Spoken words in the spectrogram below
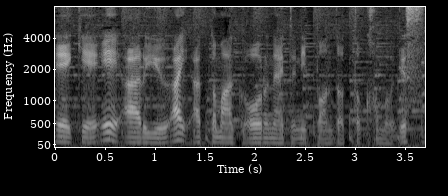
akarui アットマークオールナイトニッポンドットコムです。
